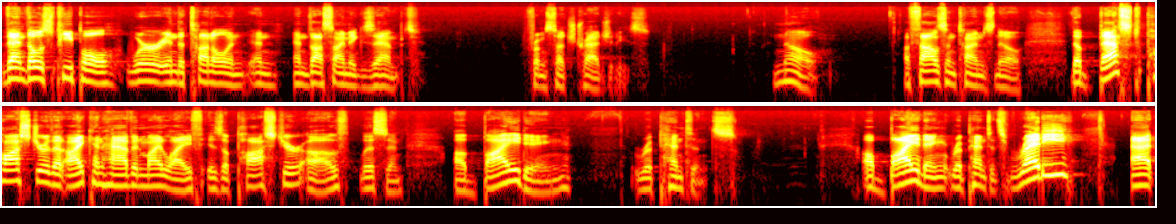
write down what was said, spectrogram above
than those people were in the tunnel, and, and, and thus I'm exempt from such tragedies? No. A thousand times no. The best posture that I can have in my life is a posture of, listen, abiding repentance. Abiding repentance. Ready at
